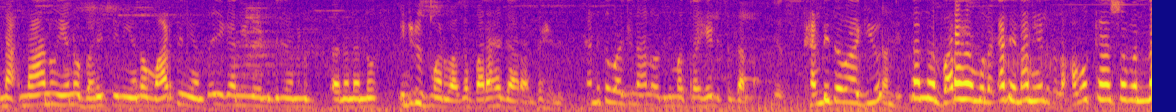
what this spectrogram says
ನಾ- ನಾನು ಏನೋ ಬರಿತೀನಿ ಏನೋ ಮಾಡ್ತೀನಿ ಅಂತ ಈಗ ನೀವು ಹೇಳಿದ್ರಿ ನನ್ನನ್ನು ನನ್ನನ್ನು ಇಂಟ್ರೊಡ್ಯೂಸ್ ಮಾಡುವಾಗ ಬರಹಗಾರ ಅಂತ ಹೇಳಿದ್ರಿ. ಖಂಡಿತವಾಗಿ ನಾನು ಅದು ನಿಮ್ಮ ಹತ್ರ ಹೇಳಿಸಿದ್ದಲ್ಲ. ಖಂಡಿತವಾಗಿಯೂ ಖಂಡಿತ. ನನ್ನ ಬರಹ ಮೂಲಕ ಅದೇ ನಾನು ಹೇಳಿದಲ್ಲ ಅವಕಾಶವನ್ನ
